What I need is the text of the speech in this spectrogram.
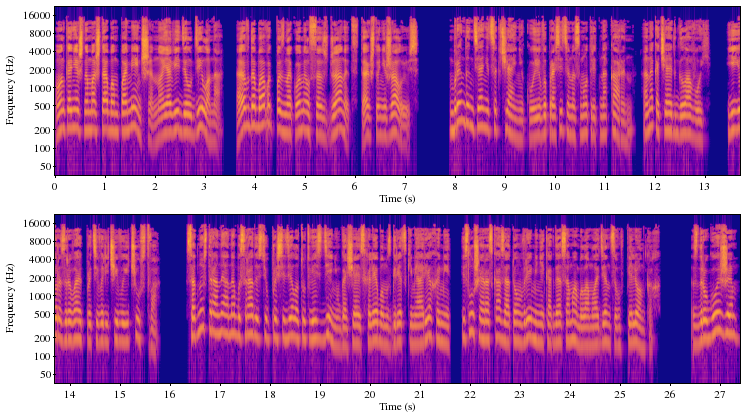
Он, конечно, масштабом поменьше, но я видел Дилана, а вдобавок познакомился с Джанет, так что не жалуюсь. Брэндон тянется к чайнику и вопросительно смотрит на Карен. Она качает головой. Ее разрывают противоречивые чувства. С одной стороны, она бы с радостью просидела тут весь день, угощаясь хлебом с грецкими орехами и слушая рассказы о том времени, когда сама была младенцем в пеленках. С другой же,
